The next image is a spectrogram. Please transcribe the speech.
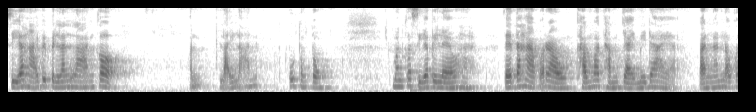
เสียหายไปเป็นล้านๆก็ มันหลายล้านพูดตรงๆ มันก็เสียไปแล้วค่ะ แต่ถ้าหากว่าเราคำว่าทำใจไม่ได้อะป่านนั้นเราก็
